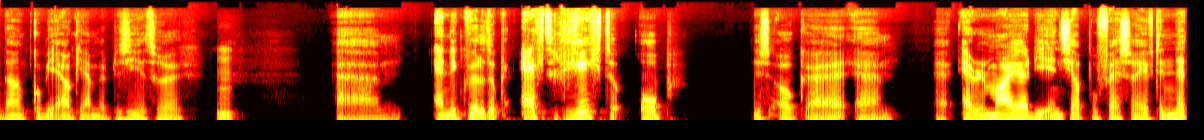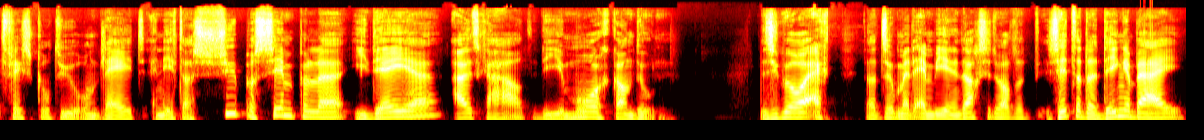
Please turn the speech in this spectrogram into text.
dan kom je elk jaar met plezier terug. Hm. Um, en ik wil het ook echt richten op, dus ook uh, uh, Aaron Meyer, die INSEAD professor, heeft een Netflix cultuur ontleed. En die heeft daar super simpele ideeën uitgehaald die je morgen kan doen. Dus ik wil echt, dat is ook met MBA in de dag zitten, altijd, zitten er dingen bij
